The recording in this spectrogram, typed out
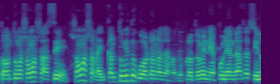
তখন তোমার সমস্যা আছে? সমস্যা নাই, কারণ তুমি তো ঘটনা জানো যে প্রথমে নেপোলিয়ন রাজা ছিল,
